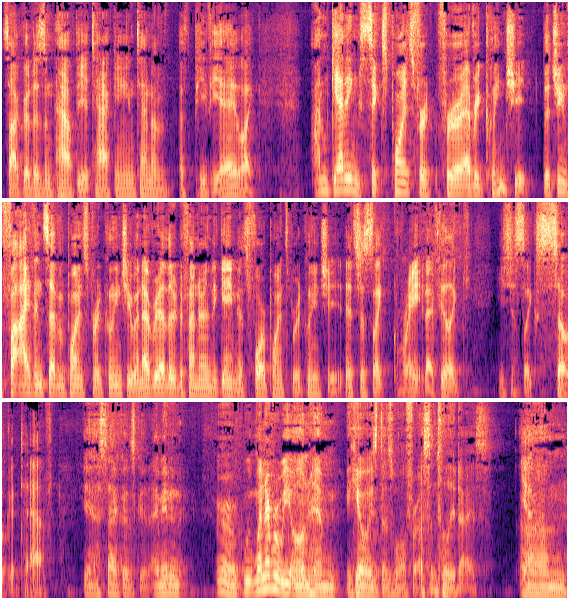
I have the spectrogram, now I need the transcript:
Sakho doesn't have the attacking intent of, of PVA. Like I'm getting six points for, for every clean sheet, between five and seven points per clean sheet. When every other defender in the game gets four points per clean sheet, it's just like great. I feel like he's just like so good to have. Yeah, Sakho's good. I mean, whenever we own him, he always does well for us until he dies. Yeah. Um,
